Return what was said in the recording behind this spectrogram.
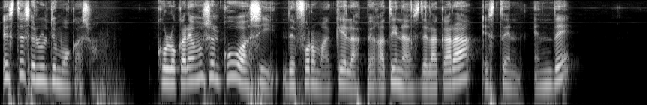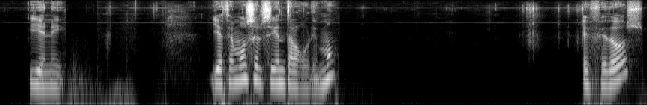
Este es el último caso. Colocaremos el cubo así, de forma que las pegatinas de la cara estén en D y en I. Y hacemos el siguiente algoritmo. F2,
